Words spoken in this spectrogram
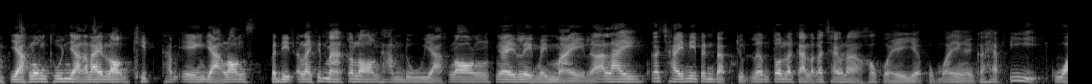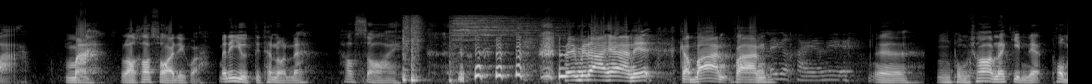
ำอยากลงทุนอยากอะไรลองคิดทำเอง อยากลองประดิษฐ์อะไรขึ้นมาก็ลองทำดู อยากลองไงเลงใหม่ๆ หรืออะไรก็ใช้นี่เป็นแบบจุดเริ่มต้นแล้วกัน แล้วก็ใช้เวลากับครอบครัวให้เยอะผมว่ายังไงก็แฮปปี้กว่า มาลองเข้าซอยดีกว่า ไม่ได้อยู่ติดถนนนะ เข้าซอยเล่นไม่ได้แค่อันนี้กลับบ้านฟานเล่นกับใครนะพี่เอออืม ผมชอบนะกลิ่นเนี้ยผม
